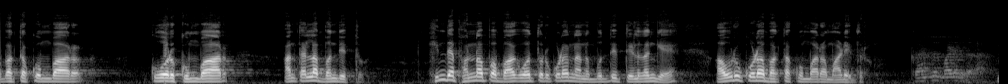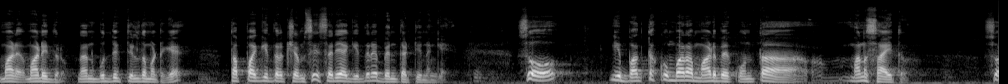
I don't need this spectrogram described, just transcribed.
ಭಕ್ತ ಕುಂಬಾರ್, ಕೋರ್ ಕುಂಬಾರ್ ಅಂತೆಲ್ಲ ಬಂದಿತ್ತು. ಹಿಂದೆ ಪೊನ್ನಪ್ಪ ಭಾಗವತರು ಕೂಡ ನನ್ನ ಬುದ್ಧಿ ತಿಳಿದಂಗೆ ಅವರು ಕೂಡ ಭಕ್ತ ಕುಂಬಾರ ಮಾಡಿದರು. ಮಾಡಿ, ಮಾಡಿದರು. ನನ್ನ ಬುದ್ಧಿಗೆ ತಿಳಿದ ಮಟ್ಟಿಗೆ. ತಪ್ಪಾಗಿದ್ದರೆ ಕ್ಷಮಿಸಿ ಸರಿಯಾಗಿದ್ದರೆ ಬೆಂತಟ್ಟಿ ನನಗೆ ಸೊ ಈ ಭಕ್ತ ಕುಂಬಾರ ಮಾಡಬೇಕು ಅಂತ ಮನಸ್ಸಾಯಿತು. ಸೊ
